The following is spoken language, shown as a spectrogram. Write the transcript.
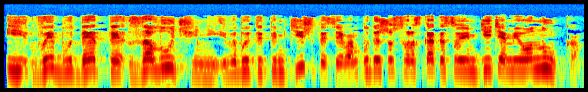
і ви будете залучені, і ви будете тим тішитися, і вам буде щось розказати своїм дітям і онукам.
